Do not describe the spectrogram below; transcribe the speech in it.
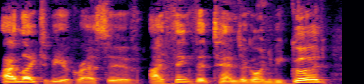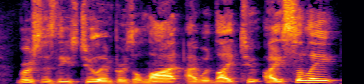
I like to be aggressive. I think that 10s are going to be good versus these two limpers a lot. I would like to isolate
